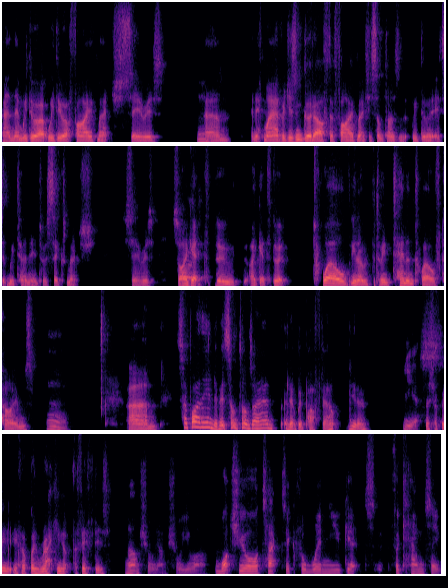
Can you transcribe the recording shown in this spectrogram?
and then we do a we do a five match series, Mm. um, and if my average isn't good after five matches, sometimes we do it. It's, we turn it into a six match series. So I get to do I get to do it twelve, you know, between ten and twelve times. Mm. Um, so by the end of it, sometimes I am a little bit puffed out, you know, Yes. especially if I've been racking up the fifties. No, I'm sure. I'm sure you are. What's your tactic for when you get for counting?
